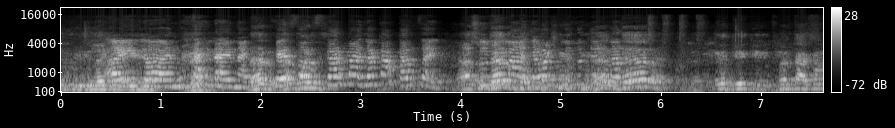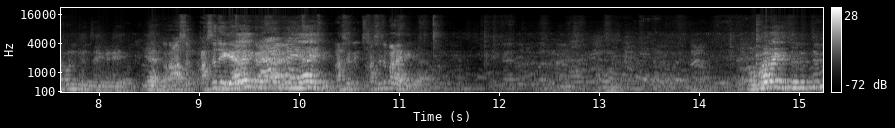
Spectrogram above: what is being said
नाही नाही नाही हे संस्कार माझ्या काकाच आहेत. असू तुम्ही माझ्या वाटणीचं त्यांना- बरं काकाला पण घेतो इकडे. ये. असं असं नाही घ्या. असं नाही- असं पाडा घ्या. उभं राहा की तुम्ही तुम्ही.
